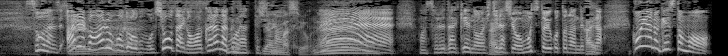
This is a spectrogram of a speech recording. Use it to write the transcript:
そうなんです。あればあるほどもう正体がわからなくなってしまう。思っちゃいますよねまあそれだけの引き出しをお持ちということなんですが、はい。今夜のゲストも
